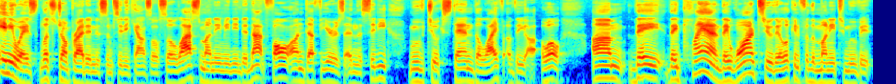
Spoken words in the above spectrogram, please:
Anyways, let's jump right into some city council. So last Monday meeting did not fall on deaf ears, and the city moved to extend the life of the, uh, well, um, they, they plan, they want to, they're looking for the money to move it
